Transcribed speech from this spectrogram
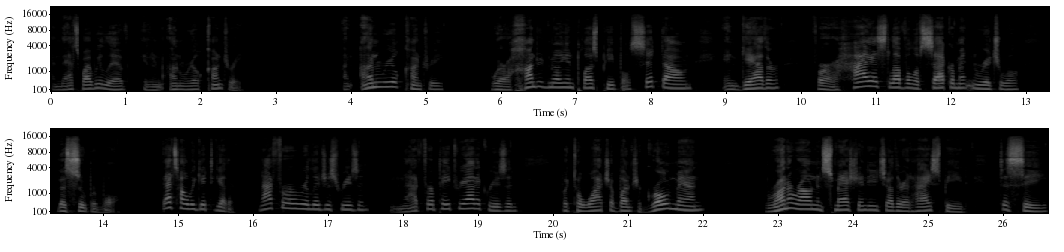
And that's why we live in an unreal country. An unreal country where 100 million plus people sit down and gather for our highest level of sacrament and ritual, the Super Bowl. That's how we get together. Not for a religious reason, not for a patriotic reason, but to watch a bunch of grown men run around and smash into each other at high speed to see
